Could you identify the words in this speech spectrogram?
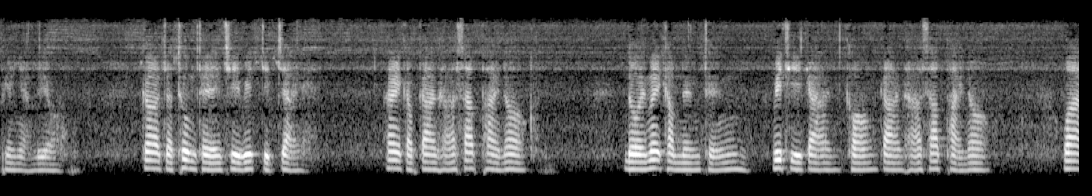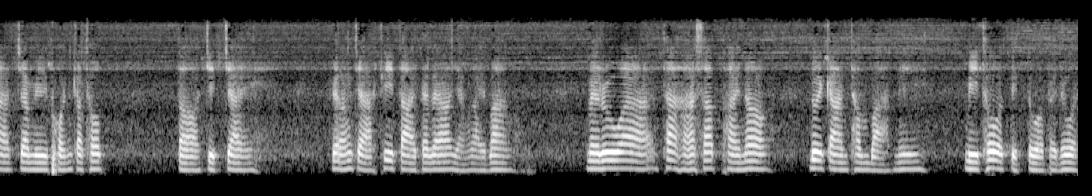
เพียงอย่างเดียว ก็จะทุ่มเทชีวิตจิตใจ ให้กับการหาทรัพย์ภายนอก โดยไม่คำนึงถึงวิธีการของการหาทรัพย์ภายนอก ว่าจะมีผลกระทบต่อจิตใจหลังจากที่ตายไปแล้วอย่างไรบ้าง ไม่รู้ว่าถ้าหาทรัพย์ภายนอกด้วยการทำบาปนี้ มีโทษติดตัวไปด้วย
